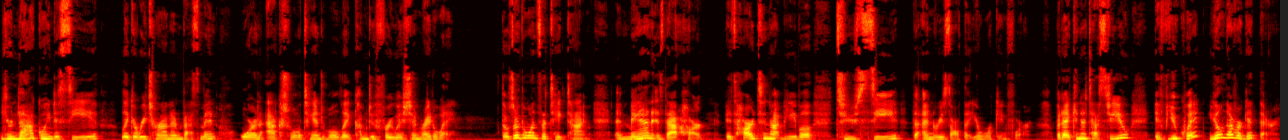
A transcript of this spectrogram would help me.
you're not going to see like a return on investment or an actual tangible like come to fruition right away. Those are the ones that take time. And man, is that hard. It's hard to not be able to see the end result that you're working for. But I can attest to you, if you quit, you'll never get there.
